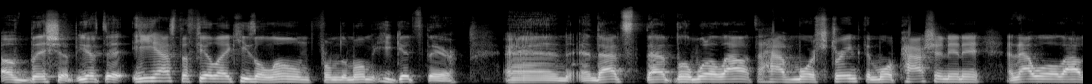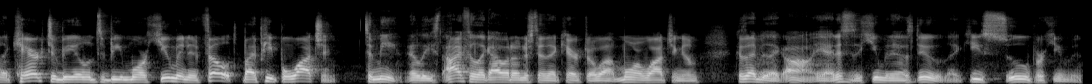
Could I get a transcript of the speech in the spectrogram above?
of Bishop. You have to he has to feel like he's alone from the moment he gets there. And and that's that will, allow it to have more strength and more passion in it. And that will allow the character to be able to be more human and felt by people watching to me at least. I feel like I would understand that character a lot more watching him because I'd be like, oh yeah, this is a human ass dude. Like he's super human.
